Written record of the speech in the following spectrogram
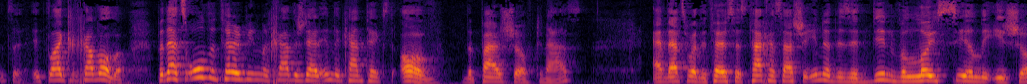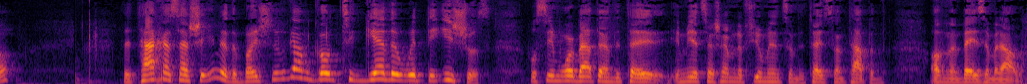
it's, a, it's like a Chavola. But that's all the Torah being Mechadish that in the context of the Parsha of Knas. and that's why the Torah says tachas hashina. There's a din veloy isha. The tachas hashina, the Baishav Gam, go together with the issues. We'll see more about that in the in Hashem in a few minutes in the Tais on top of of Membezim and Allah.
